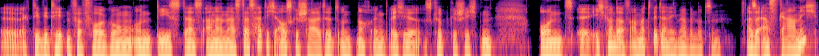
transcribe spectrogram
äh, Aktivitätenverfolgung und dies, das, Ananas, das hatte ich ausgeschaltet und noch irgendwelche Skriptgeschichten. Und äh, ich konnte auf einmal Twitter nicht mehr benutzen. Also erst gar nicht.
